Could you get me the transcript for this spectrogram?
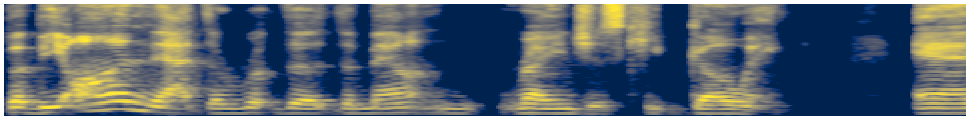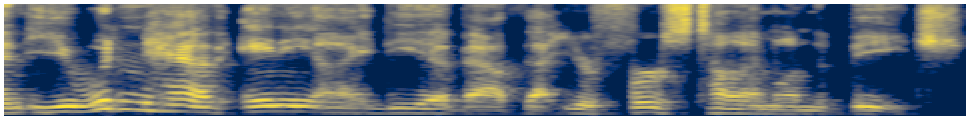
But beyond that, the, the the mountain ranges keep going and you wouldn't have any idea about that your first time on the beach,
